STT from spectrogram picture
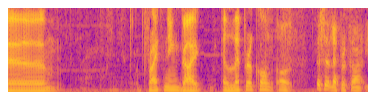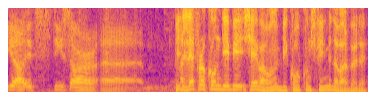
um, frightening guy, a leprechaun. Oh, There's a leprechaun. Yeah, it's these are. Um, bir like- leprechaun diye bir şey var. Onun bir korkunç filmi de var böyle.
